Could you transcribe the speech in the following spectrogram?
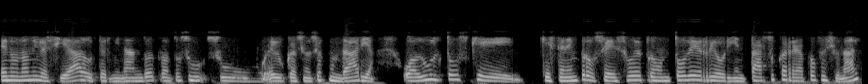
en una universidad o terminando de pronto su, su educación secundaria, o adultos que, que, estén en proceso de pronto de reorientar su carrera profesional,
